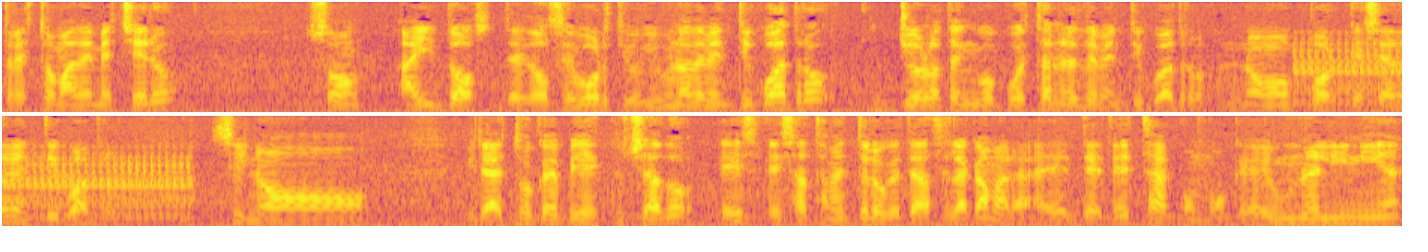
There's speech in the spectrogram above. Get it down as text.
tres tomas de mechero. Son, hay dos de 12 voltios y una de 24. Yo lo tengo puesta en el de 24. No porque sea de 24, sino... Mira, esto que habéis escuchado es exactamente lo que te hace la cámara. detecta como que es una línea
